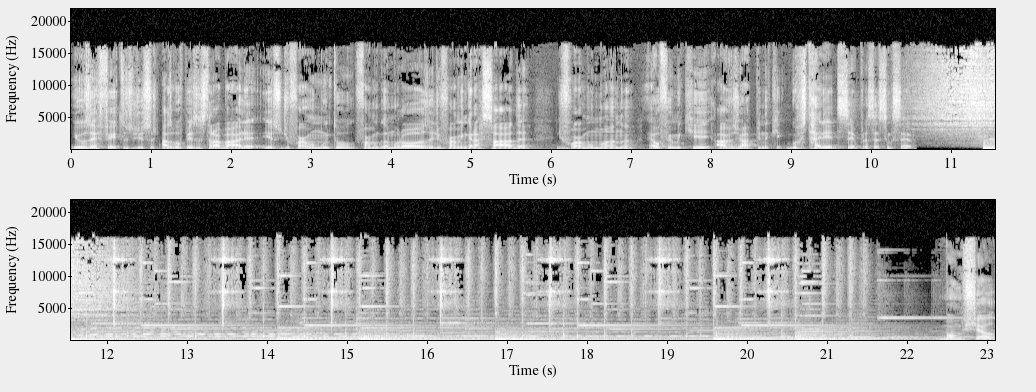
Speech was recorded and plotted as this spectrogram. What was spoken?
e os efeitos disso. As golpistas trabalham isso de forma muito forma glamurosa, de forma engraçada, de forma humana. É o filme que Aves de Rapina que gostaria de ser, para ser sincero. Bombshell,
